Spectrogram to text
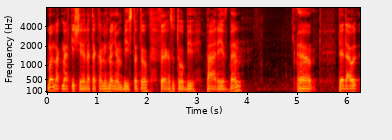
Vannak már kísérletek, amik nagyon bíztatók, főleg az utóbbi pár évben. Például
